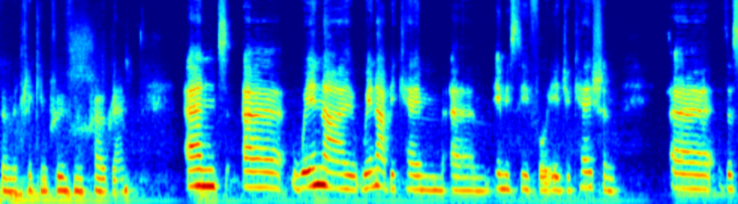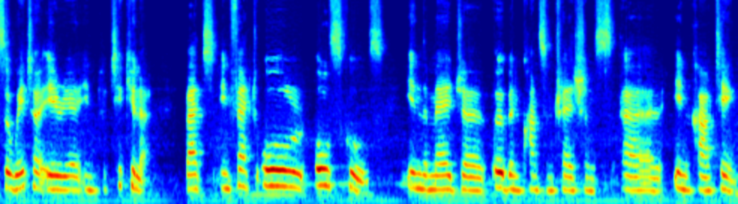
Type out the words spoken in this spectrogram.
the Matric Improvement Program. And uh, when I when I became um, MEC for Education, uh, the Soweto area in particular, but in fact, all, all schools in the major urban concentrations uh, in Gauteng,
